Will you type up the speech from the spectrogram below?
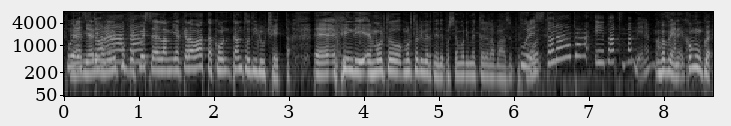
Pure Eh, mi arriva nelle stonata. cuffie. Questa è la mia cravatta con tanto di lucetta. Eh, quindi è molto, molto divertente. Possiamo rimettere la base, per Pure favore? stonata e va, va bene. Va basta. bene, comunque,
